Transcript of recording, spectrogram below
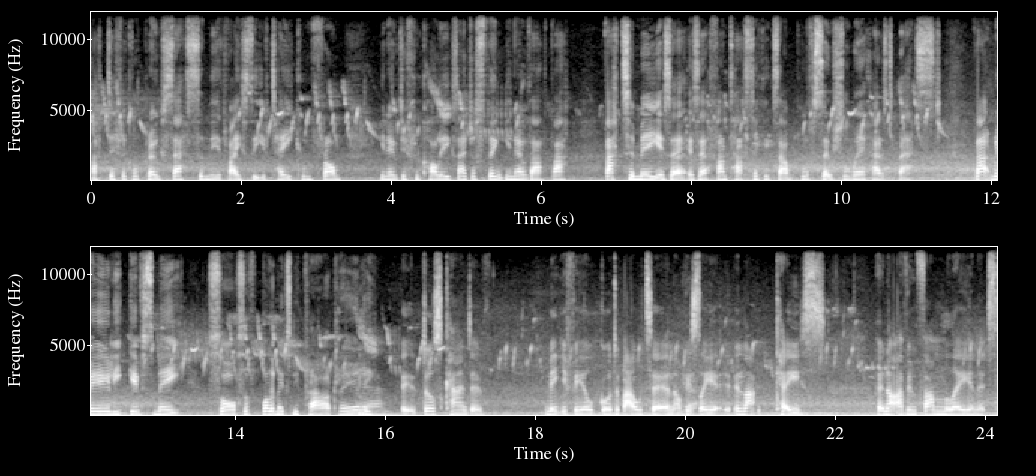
that difficult process and the advice that you've taken from, you know, different colleagues. I just think, you know, that, that that to me is a is a fantastic example of social work at its best. That really gives me sort of well, it makes me proud, really. Yeah. It does kind of make you feel good about it, and obviously yeah. in that case, her not having family, and it's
